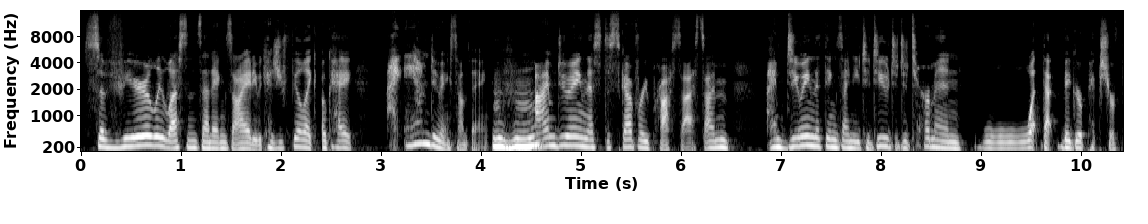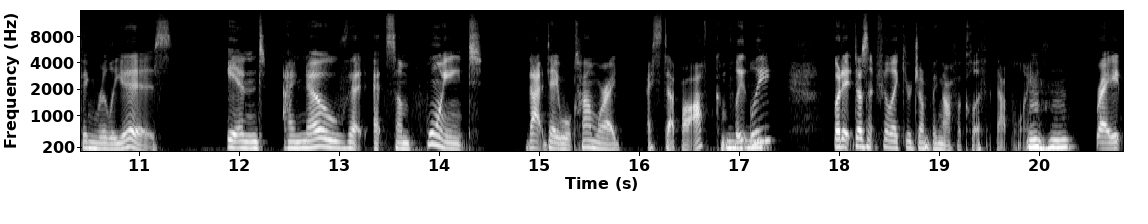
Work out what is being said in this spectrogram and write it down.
severely lessens that anxiety because you feel like, okay, I am doing something. Mm-hmm. I'm doing this discovery process. I'm I'm doing the things I need to do to determine what that bigger picture thing really is. And I know that at some point that day will come where I, I step off completely, mm-hmm. but it doesn't feel like you're jumping off a cliff at that point. Mm-hmm. Right.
